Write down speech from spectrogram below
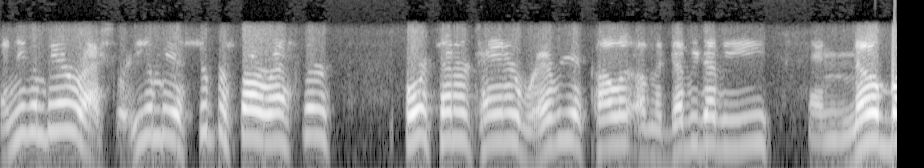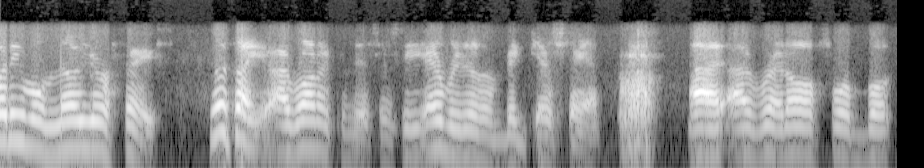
and you can be a wrestler. You can be a superstar wrestler, sports entertainer, whatever you call it, on the WWE, and nobody will know your face. You know what's ironic to this is see, everybody knows a big Kiss fan. I, I've read all four books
